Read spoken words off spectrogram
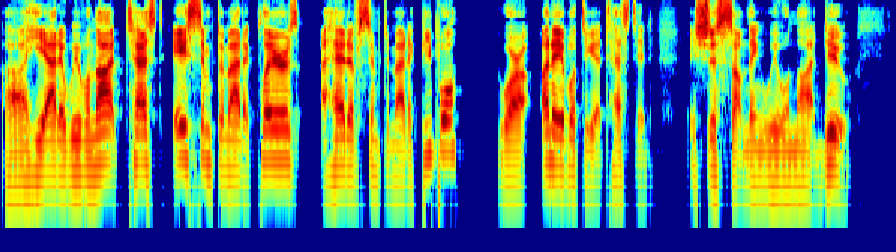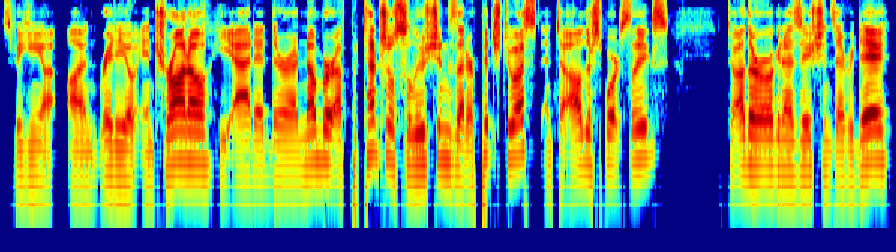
Uh, he added, We will not test asymptomatic players ahead of symptomatic people. who are unable to get tested. It's just something we will not do. Speaking on radio in Toronto, he added there are a number of potential solutions that are pitched to us and to other sports leagues, to other organizations every day.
